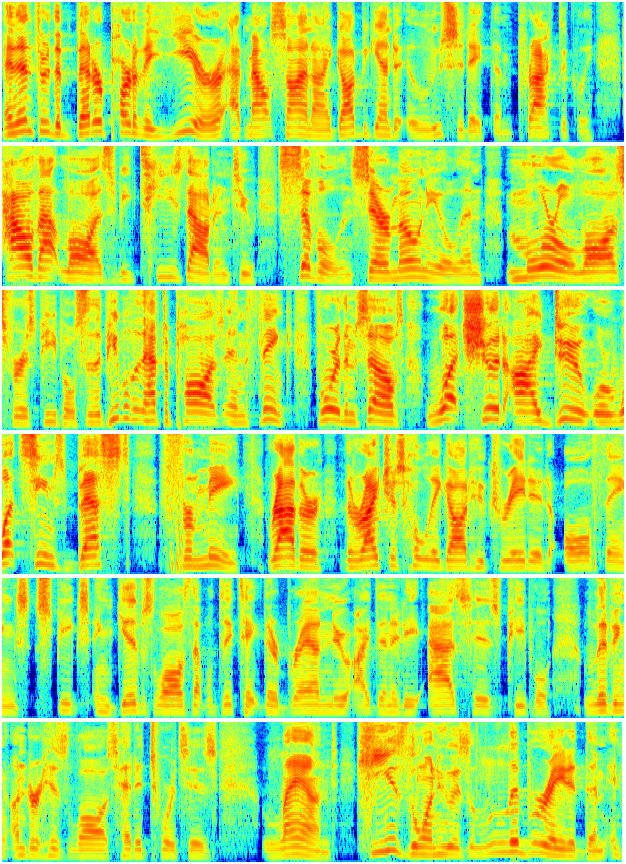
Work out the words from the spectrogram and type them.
And then through the better part of a year at Mount Sinai, God began to elucidate them practically, how that law is to be teased out into civil and ceremonial and moral laws for His people. So the people didn't have to pause and think for themselves, what should I do or what seems best for me? Rather, the righteous, holy God who created all things speaks and gives gives laws that will dictate their brand new identity as his people, living under his laws, headed towards his land. He is the one who has liberated them and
